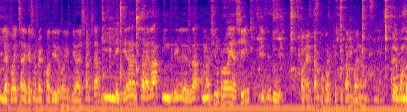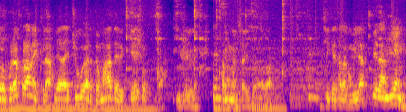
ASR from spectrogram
y le puedes echar el queso fresco batido, lo que quiera de salsa. Y le queda la ensalada increíble, de verdad. A mejor si lo probáis así, dices tú, joder, tampoco es que esté tan bueno, ¿no? Pero cuando lo pruebas con la mezcla de la lechuga, el tomate, el queso, ¡buah! increíble. Estamos enganchaditos, la verdad. Así que esta es la comida. Que también,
